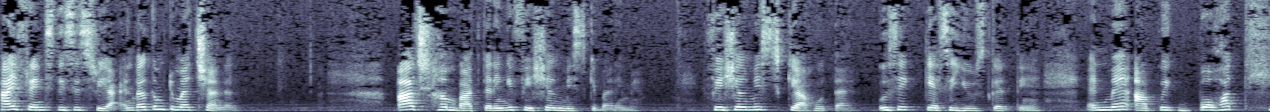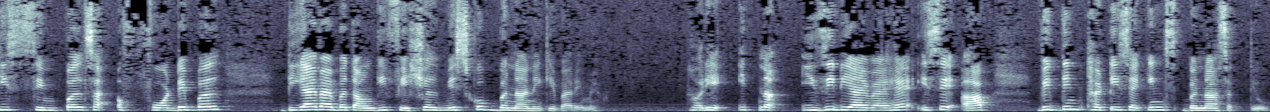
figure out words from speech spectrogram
Hi friends this is Shriya and welcome to my channel आज हम बात करेंगे फेशियल मिस्ट के बारे में। फेशियल मिस्ट क्या होता है? उसे कैसे यूज़ करते हैं? एंड मैं आपको एक बहुत ही सिंपल सा अफोर्डेबल डीआईवाई बताऊँगी फेशियल मिस्ट को बनाने के बारे में। और ये इतना इजी डीआईवाई है, इसे आप विद इन थर्टी सेकेंड्स बना सकते हो।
